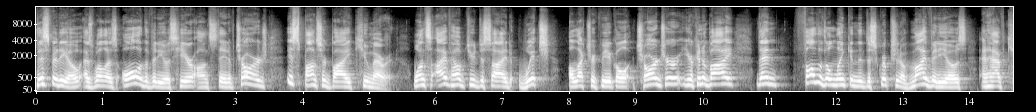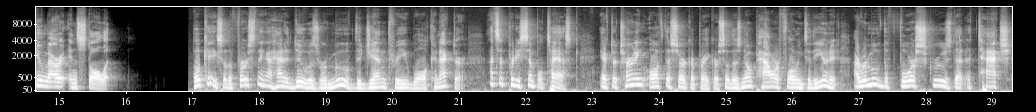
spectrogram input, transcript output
This video, as well as all of the videos here on State of Charge, is sponsored by Qmerit. Once I've helped you decide which electric vehicle charger you're going to buy, then follow the link in the description of my videos and have Qmerit install it. Okay, so the first thing I had to do was remove the Gen 3 wall connector. That's a pretty simple task. After turning off the circuit breaker so there's no power flowing to the unit, I removed the four screws that attach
